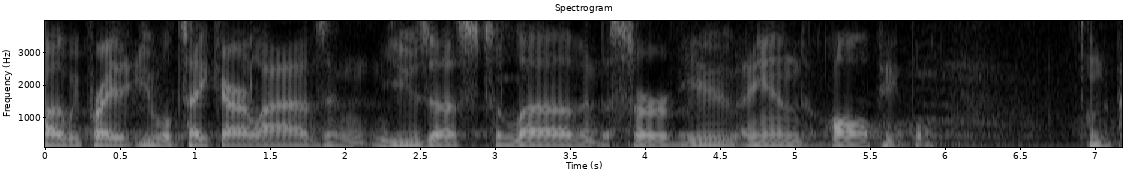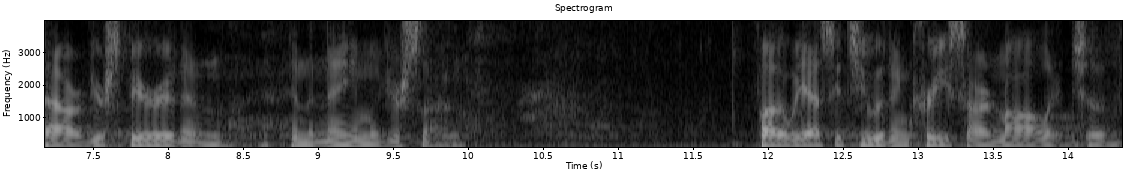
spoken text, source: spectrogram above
Father, we pray that you will take our lives and use us to love and to serve you and all people. In the power of your Spirit and in the name of your Son. Father, we ask that you would increase our knowledge of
